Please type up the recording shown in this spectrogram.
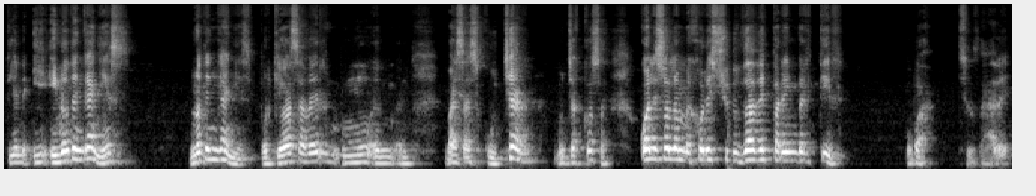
tiene, y, y no te engañes, no te engañes, porque vas a ver, vas a escuchar muchas cosas. ¿Cuáles son las mejores ciudades para invertir? Opa, ciudades.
